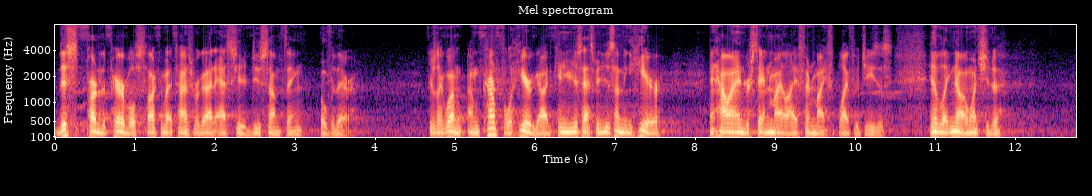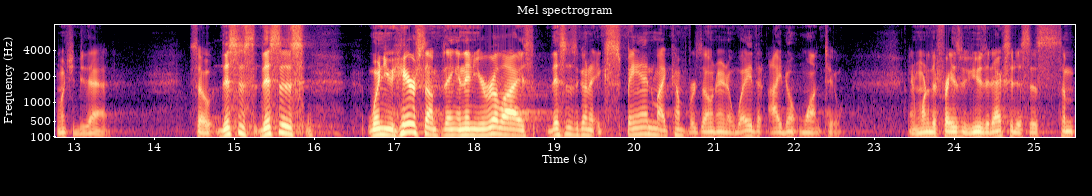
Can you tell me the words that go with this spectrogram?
This part of the parable is talking about times where God asks you to do something over there. You're like, well, I'm, I'm comfortable here, God. Can you just ask me to do something here and how I understand my life and my life with Jesus? And he'll be like, no, I want you to, I want you to do that. So this is this is when you hear something and then you realize this is going to expand my comfort zone in a way that I don't want to. And one of the phrases we use at Exodus is some,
